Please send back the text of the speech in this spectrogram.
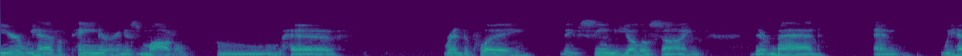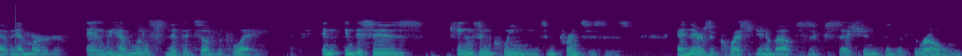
Here we have a painter and his model who have read the play, they've seen the yellow sign, they're mad, and we have a murder. And we have little snippets of the play. And, and this is kings and queens and princesses. And there's a question about succession to the throne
